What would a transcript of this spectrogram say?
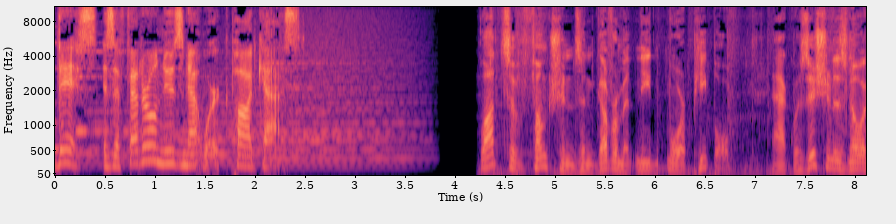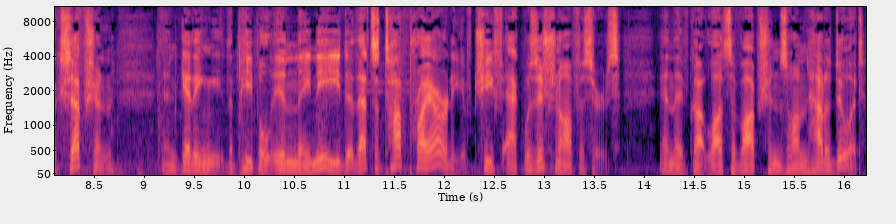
This is a Federal News Network podcast. Lots of functions in government need more people. Acquisition is no exception. And getting the people in they need, that's a top priority of chief acquisition officers. And they've got lots of options on how to do it.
